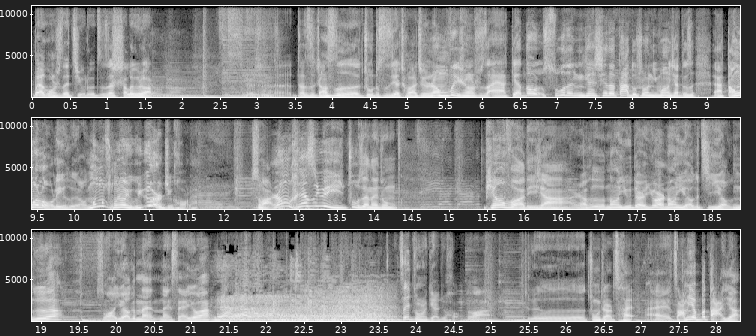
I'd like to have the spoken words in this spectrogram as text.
办公室在九楼，这在十楼上了。但是真是住的时间长，就是让为啥说是哎呀，感到所有的你看现在大多数你问一下都是哎呀，等我老了以后，呀农村要有个院儿就好了，是吧？人们还是愿意住在那种平房底下，然后能有点院儿，能养个鸡养个鹅，是吧？养个奶奶山羊，这种感觉好，是吧？这个种点菜，哎，咱们也不打压。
